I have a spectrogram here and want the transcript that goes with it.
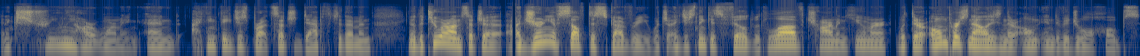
and extremely heartwarming. And I think they just brought such depth to them. And, you know, the two are on such a, a journey of self discovery, which I just think is filled with love, charm, and humor, with their own personalities and their own individual hopes,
